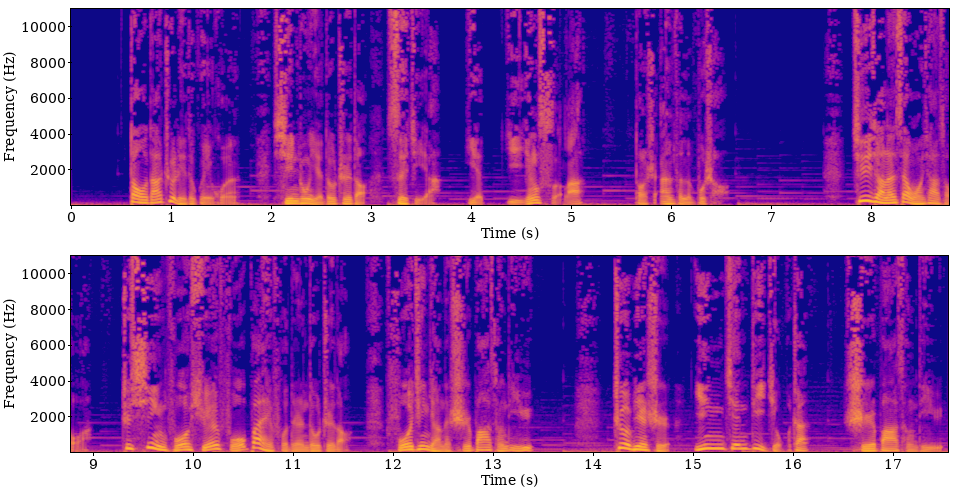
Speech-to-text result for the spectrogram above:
到达这里的鬼魂，心中也都知道自己啊也已经死了，倒是安分了不少。接下来再往下走啊，这信佛、学佛、拜佛的人都知道，佛经讲的十八层地狱，这便是阴间第九站——十八层地狱。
